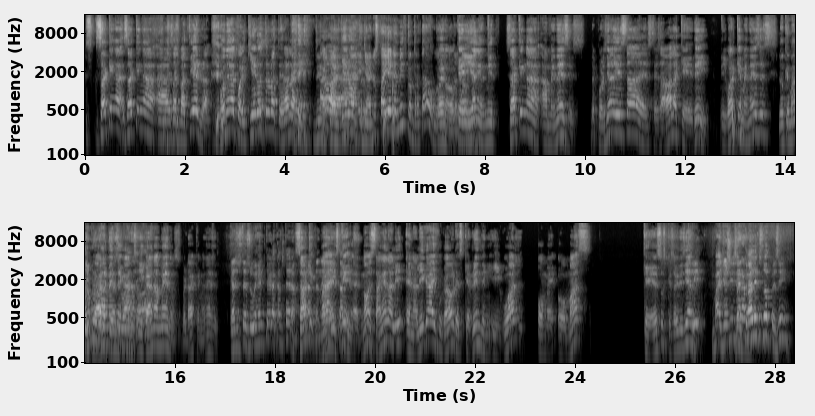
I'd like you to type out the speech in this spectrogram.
Saquen a, saquen a, a Salvatierra. Ponen a cualquier otro lateral ahí. Sí, A no, cualquier ah, otro. Ya no está Ian Smith contratado, güey. Bueno, ok, contratado. Ian Smith. Saquen a, a Meneses. De por sí ahí está este, Zavala que de, igual que Meneses. Lo que Y más muy rápido probablemente hace gana, Gonzalo. y gana menos, ¿verdad? Que Meneses. ¿Qué hace usted? ¿Sube gente de la cantera? Para tener mae, ahí es que, eh, no, están en la, li- en la liga hay jugadores que rinden igual o, me, o más que esos que estoy diciendo. Sí, Ma, yo sinceramente. Alex López, sí.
